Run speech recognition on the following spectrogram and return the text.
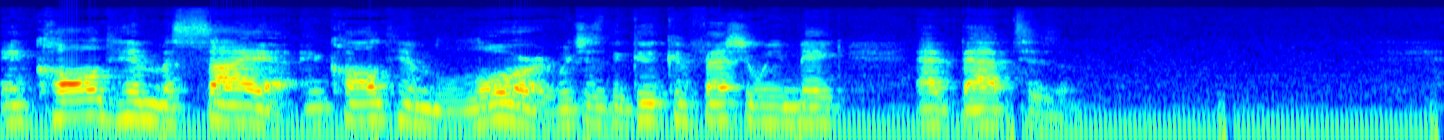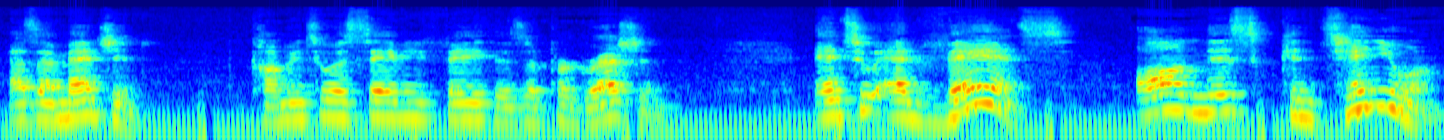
and called him Messiah and called him Lord, which is the good confession we make at baptism? As I mentioned, coming to a saving faith is a progression. And to advance on this continuum,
